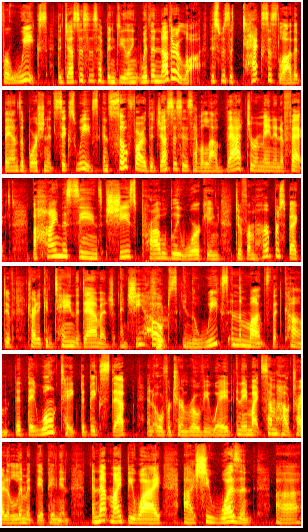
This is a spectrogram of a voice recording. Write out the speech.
for weeks, the justices have been dealing with another law. This was a Texas law that bans abortion at six weeks. And so far, the justices have allowed that to remain in effect. Behind the scenes, she's probably working to, from her perspective, try to contain the damage. And she hmm. hopes in the weeks and the months that come that they won't take the big step and overturn Roe v. Wade, and they might somehow try to limit the opinion. And that might be why uh, she wasn't uh,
